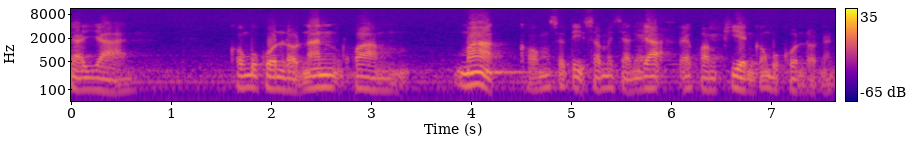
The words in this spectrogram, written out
ชาญาณของบุคคลเหล่านั้นความมาก ของสติสัมปชัญญะและความเพียรของบุคคลเหล่านั้น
